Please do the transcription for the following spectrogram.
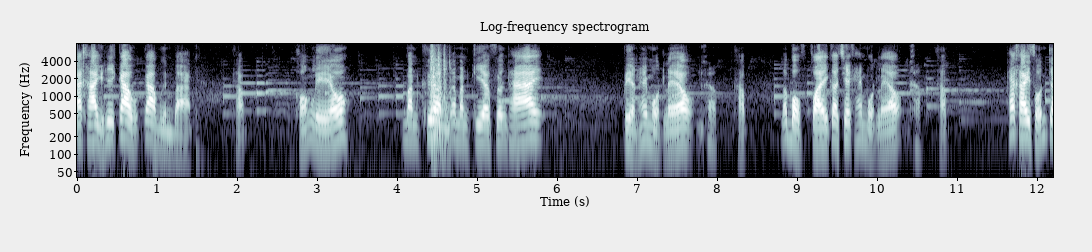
ราคาอยู่ที่ 9 90,000 บาทครับ ของเหลว มันเครื่องและมันเกียร์เฟืองท้าย เปลี่ยนให้หมดแล้วครับครับ ระบบไฟก็เช็คให้หมดแล้วครับครับ ถ้าใครสนใจ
